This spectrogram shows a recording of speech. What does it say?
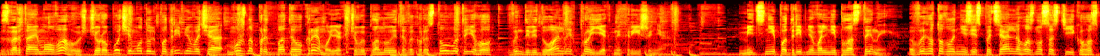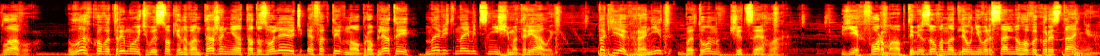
Звертаємо увагу, що робочий модуль подрібнювача можна придбати окремо, якщо ви плануєте використовувати його в індивідуальних проєктних рішеннях. Міцні подрібнювальні пластини, виготовлені зі спеціального зносостійкого сплаву, легко витримують високі навантаження та дозволяють ефективно обробляти навіть найміцніші матеріали, такі як граніт, бетон чи цегла. Їх форма оптимізована для універсального використання,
